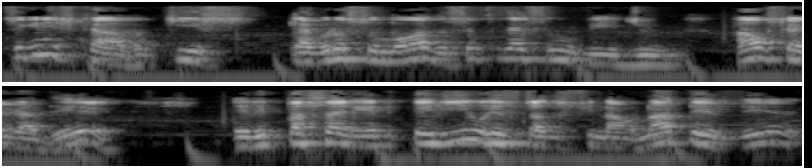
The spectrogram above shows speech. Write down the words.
Significava que, a grosso modo, se eu fizesse um vídeo Half HD, ele passaria, ele teria o resultado final na TV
